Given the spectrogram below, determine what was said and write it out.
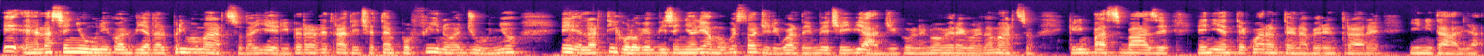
e eh, l'assegno unico al via dal primo marzo, da ieri, per arretrati c'è tempo fino a giugno e l'articolo che vi segnaliamo quest'oggi riguarda invece i viaggi con le nuove regole da marzo, Green Pass base e niente quarantena per entrare in Italia.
